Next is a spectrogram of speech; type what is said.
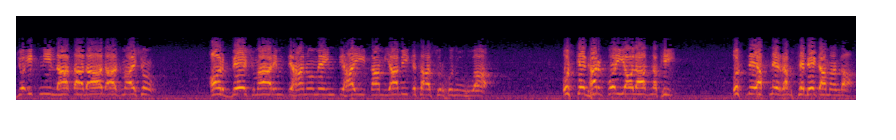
جو اتنی لاتعداد آزمائشوں اور بے شمار امتحانوں میں انتہائی کامیابی کے ساتھ سرخرو ہوا۔ اس کے گھر کوئی اولاد نہ تھی۔ اس نے اپنے رب سے بیٹا مانگا۔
